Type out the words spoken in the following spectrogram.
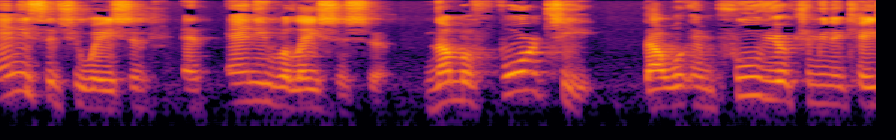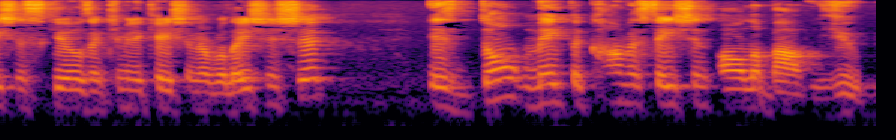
any situation and any relationship. Number four key that will improve your communication skills and communication in a relationship is don't make the conversation all about you.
